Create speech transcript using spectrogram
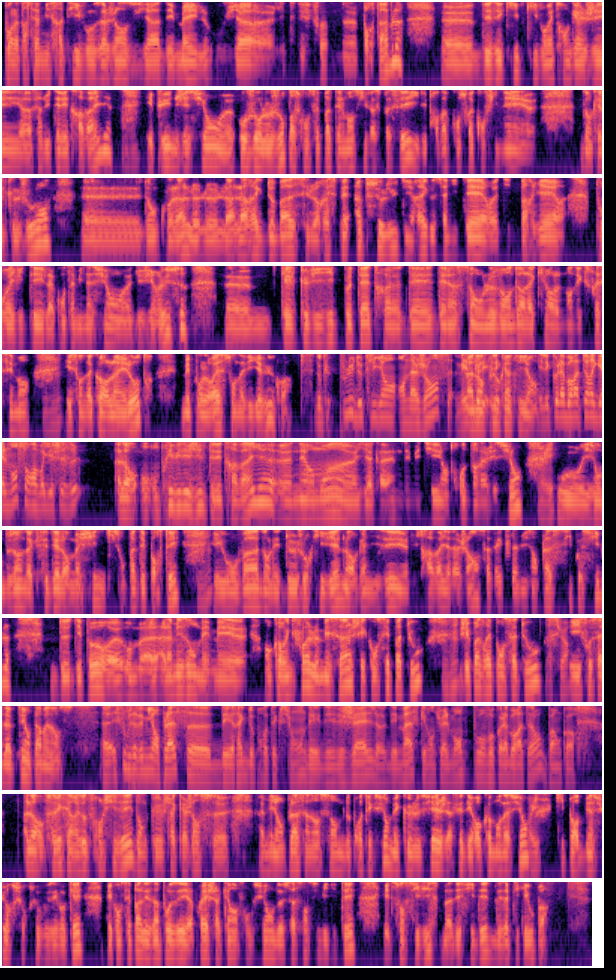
pour la partie administrative aux agences via des mails ou via euh, les téléphones portables, euh, des équipes qui vont être engagées à faire du télétravail mmh. et puis une gestion au jour le jour parce qu'on ne sait pas tellement ce qui va se passer. Il est probable qu'on soit confiné euh, dans quelques jours. Euh, donc voilà, le, la, la, règle de base, c'est le respect absolu des règles sanitaires euh, dites barrières pour éviter la contamination du virus. Euh, quelques visites peut-être dès, dès l'instant où le vendeur, l'acquéreur le demande expressément mhm. et sont d'accord l'un et l'autre, mais pour le reste, on navigue à vue quoi. Donc plus de clients en agence, mais est-ce ah que plus aucun client. Et les collaborateurs également sont renvoyés chez eux? Alors, on, on, privilégie le télétravail. Euh, néanmoins, euh, il y a quand même des métiers, entre autres dans la gestion, où ils ont besoin d'accéder à leurs machines qui sont pas déportées mhm. et où on va, dans les deux jours qui viennent, organiser euh, du travail à l'agence avec la mise en place, si possible, de déport à la maison. Mais, mais encore une fois, le message, c'est qu'on sait pas tout. Mhm. J'ai pas de réponse à tout et il faut s'adapter en permanence. Est-ce que vous avez mis en place des règles de protection, des, des gels, des masques éventuellement pour vos collaborateurs ou pas encore alors, vous savez que c'est un réseau de franchisés, donc euh, chaque agence euh, a mis en place un ensemble de protections, mais que le siège a fait des recommandations qui portent bien sûr sur ce que vous évoquez, mais qu'on ne sait pas les imposer. Après, chacun, en fonction de sa sensibilité et de son civisme, a décidé de les appliquer ou pas.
